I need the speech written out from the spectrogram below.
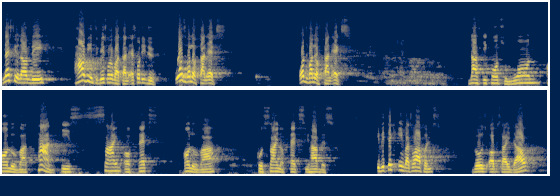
Next thing will now be how do you integrate 1 over tan x? What do you do? What's the value of tan x? What's the value of tan x? That's equal to 1 all over tan is sine of x all over cosine of x. You have this. If you take inverse, what happens? Goes upside down.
